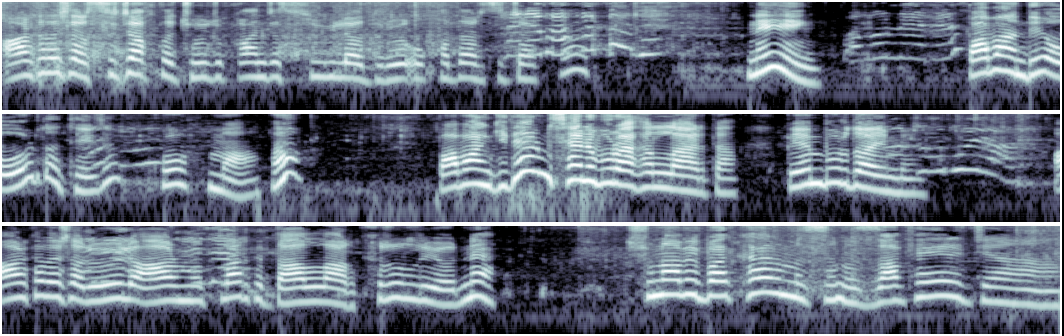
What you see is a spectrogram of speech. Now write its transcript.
Arkadaşlar sıcakta çocuk anca suyla duruyor. O kadar sıcak var. Neyin? Baba nerede? Baban diyor orada teyze. Korkma. Ha? Baban gider mi seni bırakırlar da? Ben buradayım. Buraya. Arkadaşlar öyle armutlar ki dallar kırılıyor. Ne? Şuna bir bakar mısınız Zafercan?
